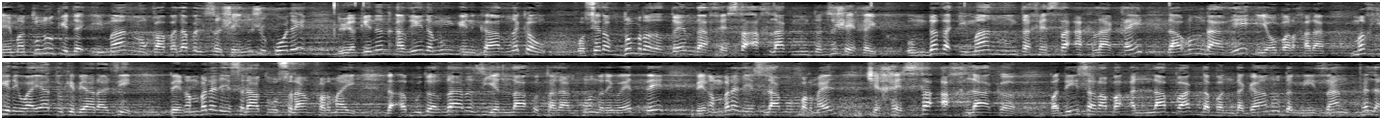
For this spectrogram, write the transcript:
نعمتونو کې د ایمان مقابله بل څه شي نشو کولی نو یقینا هغې نه مونږ انکار نه کوو خو صرف دومره د دویم دا خسته اخلاق مونږ ته څه شي ښي همدغه ایمان مونږ ته خسته اخلاق ښي دا هم د هغې یو برخه ده مخکې روایاتو کې بیا راځي پیغمبر علیه الصلاۃ والسلام فرمایي د ابو دردا رضی الله تعالی عنه روایت دی پیغمبر علیه السلام فرمایل چې ستا اخلاق په دې سره به الله پاک د بندگانو د میزان تل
